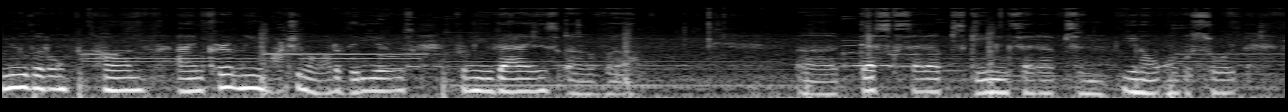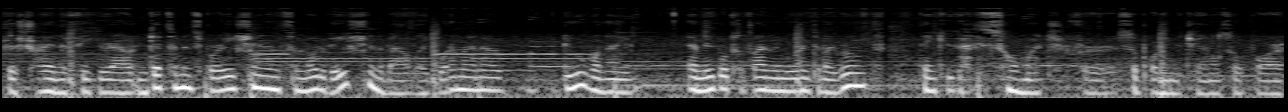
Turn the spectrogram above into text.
new little home, I'm currently watching a lot of videos from you guys of uh, uh, desk setups, gaming setups, and you know, all the sort. Just trying to figure out and get some inspiration and some motivation about like what I'm gonna do when I am able to finally move into my room. Thank you guys so much for supporting the channel so far.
